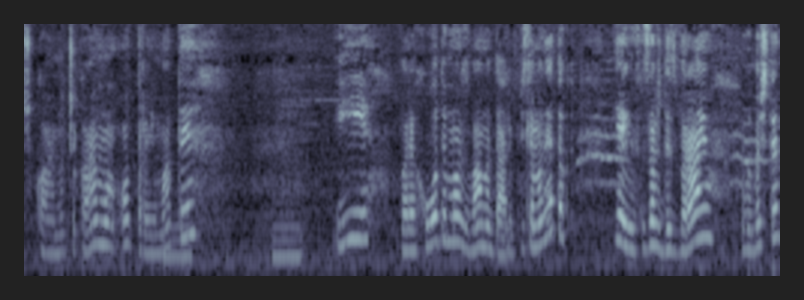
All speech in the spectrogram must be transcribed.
Шукаємо, чекаємо отримати. І переходимо з вами далі. Після монеток я їх завжди збираю. Вибачте,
